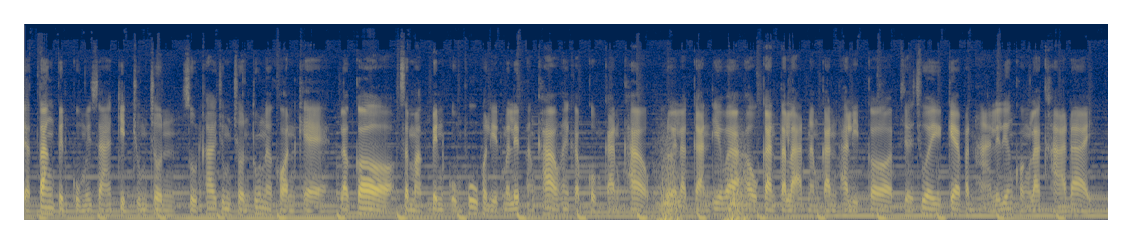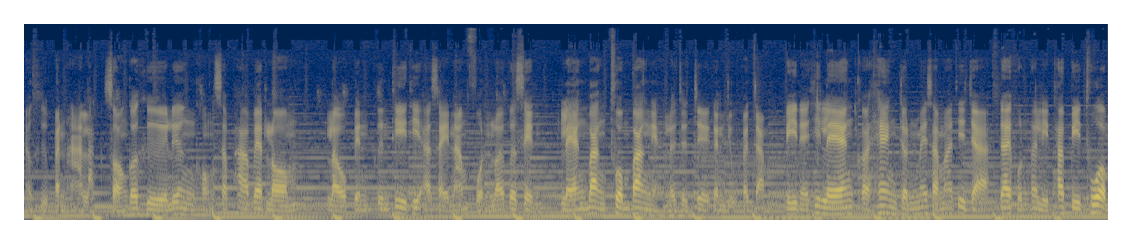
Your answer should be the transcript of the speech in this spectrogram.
จะตั้งเป็นกลุ่มวิสาหกิจชุมชน ศูนย์ข้าวชุมชนทุ่งนครแคร์แล้วก็สมัครเป็นกลุ่มผู้ผลิตเมล็ดพันธุ์ข้าวให้กับกรมการข้าวโดยหลักการที่ว่าเอาการตลาดนำการผลิตก็จะช่วยแก้ปัญหาในเรื่องของราคาได้ก็คือปัญหาหลักสองก็คือเรื่องของสภาพแวดล้อม เราเป็นพื้นที่ที่อาศัยน้ำฝน 100%แล้งบ้างท่วมบ้างเนี่ยเราจะเจอกันอยู่ประจำปีไหนที่แล้งก็แห้งจนไม่สามารถที่จะได้ผลผลิตถ้าปีท่วม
